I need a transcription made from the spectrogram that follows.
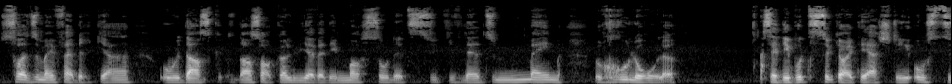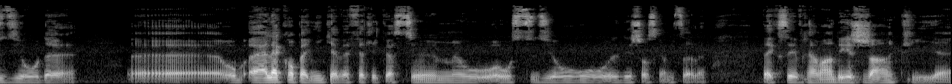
soit du même fabricant ou dans dans son cas lui il y avait des morceaux de tissu qui venaient du même rouleau là. C'est des bouts de tissu qui ont été achetés au studio de euh, à la compagnie qui avait fait les costumes ou au studio ou des choses comme ça. Là. Fait que c'est vraiment des gens qui euh,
